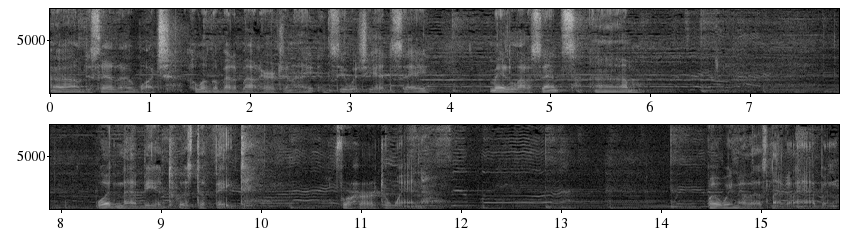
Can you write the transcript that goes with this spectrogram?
Um, decided I'd watch a little bit about her tonight and see what she had to say. Made a lot of sense. Um, wouldn't that be a twist of fate for her to win? But we know that's not going to happen.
